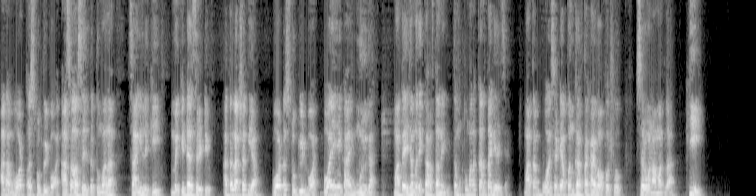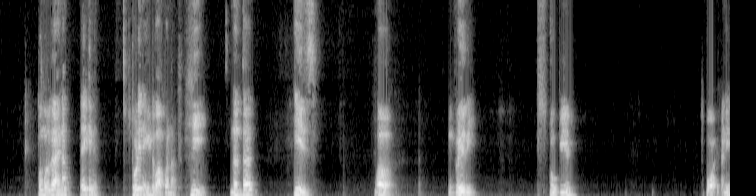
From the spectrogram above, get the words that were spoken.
आता वॉट अ स्टुपिड बॉय असं असेल तर तुम्हाला सांगितलं की मेक इट असरेटिव्ह आता लक्षात घ्या what a stupid boy boy हे काय? मुलगा आहे. मग आता याच्यामध्ये करता नाही तर मग तुम्हाला करता घ्यायचं आहे. मग आता बॉयसाठी आपण करता काय वापरतो सर्वनामातला? ही तो मुलगा आहे ना? आहे की नाही? थोडी नाही इट वापरणार. ही नंतर is a very stupid boy आणि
